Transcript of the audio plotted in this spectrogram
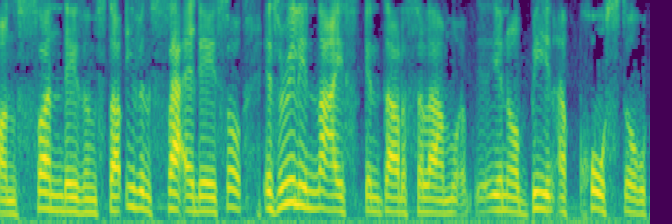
on Sundays and stuff, even Saturdays. So it's really nice in Dar es Salaam, you know, being a coastal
